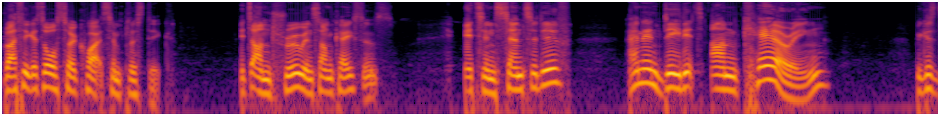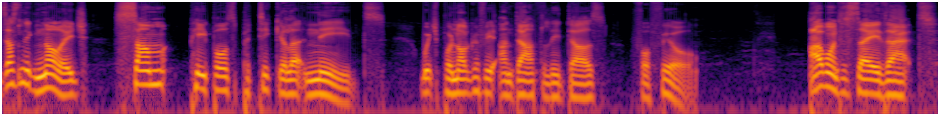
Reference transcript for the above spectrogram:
but I think it's also quite simplistic. It's untrue in some cases. It's insensitive and indeed it's uncaring because it doesn't acknowledge some people's particular needs, which pornography undoubtedly does fulfill. I want to say that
